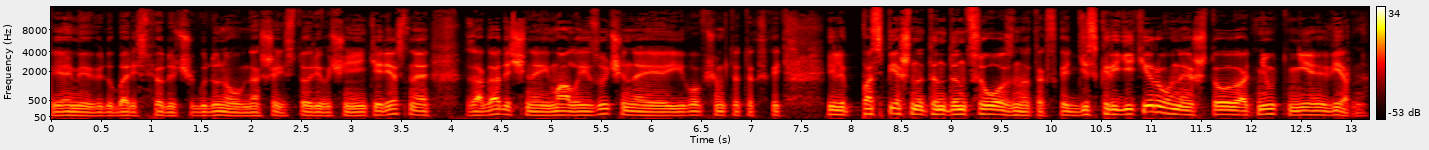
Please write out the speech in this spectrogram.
я имею в виду Бориса Федоровича Годунова в нашей истории, очень интересная, загадочная и малоизученная, и, в общем-то, так сказать, или поспешно, тенденциозно, так сказать, дискредитированная, что отнюдь неверно.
